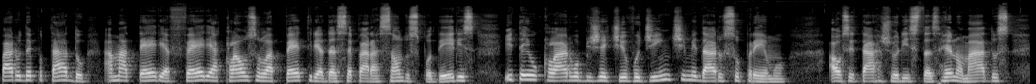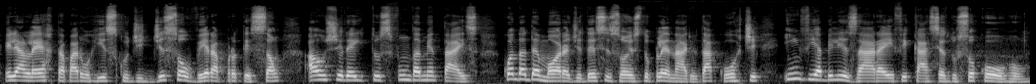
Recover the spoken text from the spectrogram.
Para o deputado, a matéria fere a cláusula pétrea da separação dos poderes e tem o claro objetivo de intimidar o Supremo. Ao citar juristas renomados, ele alerta para o risco de dissolver a proteção aos direitos fundamentais quando a demora de decisões do plenário da Corte inviabilizar a eficácia do socorro.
